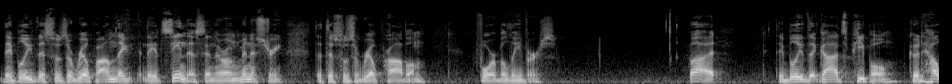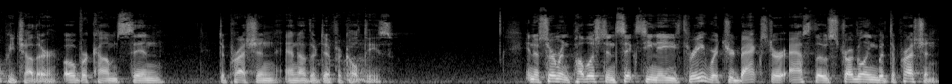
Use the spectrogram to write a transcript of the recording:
They believed this was a real problem. They, they had seen this in their own ministry, that this was a real problem for believers. But they believed that God's people could help each other overcome sin, depression, and other difficulties. In a sermon published in 1683, Richard Baxter asked those struggling with depression,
